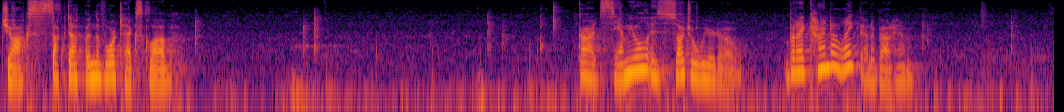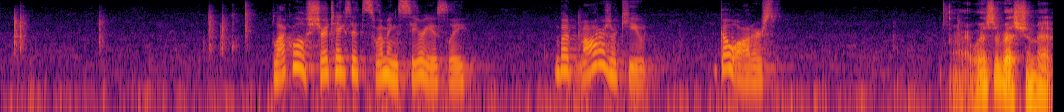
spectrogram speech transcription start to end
Jocks sucked up in the Vortex Club. God, Samuel is such a weirdo. But I kinda like that about him. Blackwell sure takes its swimming seriously. But otters are cute. Go otters. Alright, where's the restroom at?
